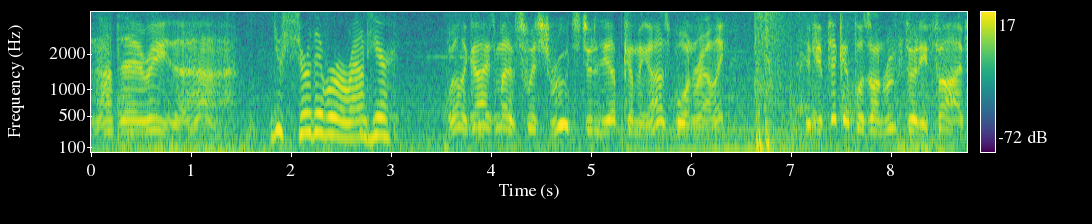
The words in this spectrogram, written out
Not there either, huh? You sure they were around here? Well, the guys might have switched routes due to the upcoming Osborn rally. If your pickup was on Route 35,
